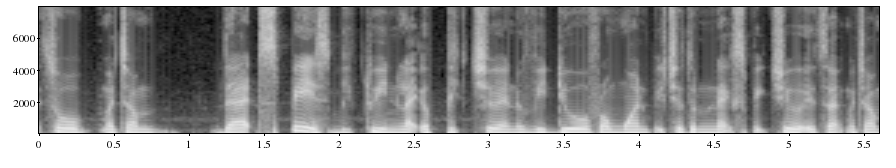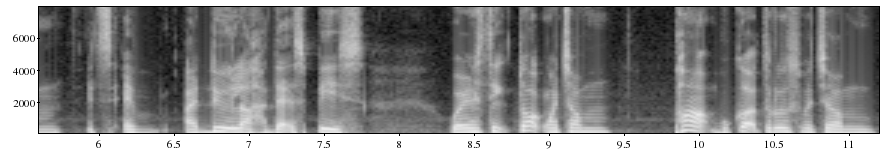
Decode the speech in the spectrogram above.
So macam that space between like a picture and a video from one picture to the next picture it's like macam it's ada lah that space. Whereas TikTok macam pak buka terus macam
